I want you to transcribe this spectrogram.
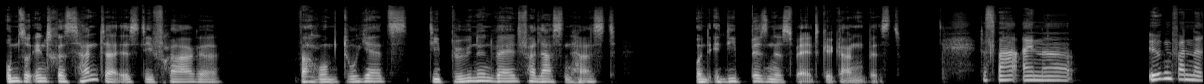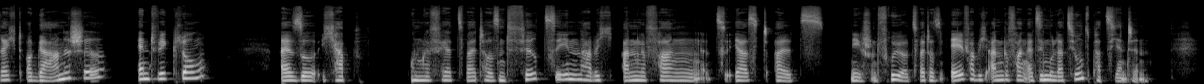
Umso interessanter ist die Frage, warum du jetzt die Bühnenwelt verlassen hast und in die Businesswelt gegangen bist. Das war eine irgendwann eine recht organische Entwicklung. Also ich habe ungefähr 2014 habe ich angefangen zuerst als nee, schon früher, 2011 habe ich angefangen als Simulationspatientin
